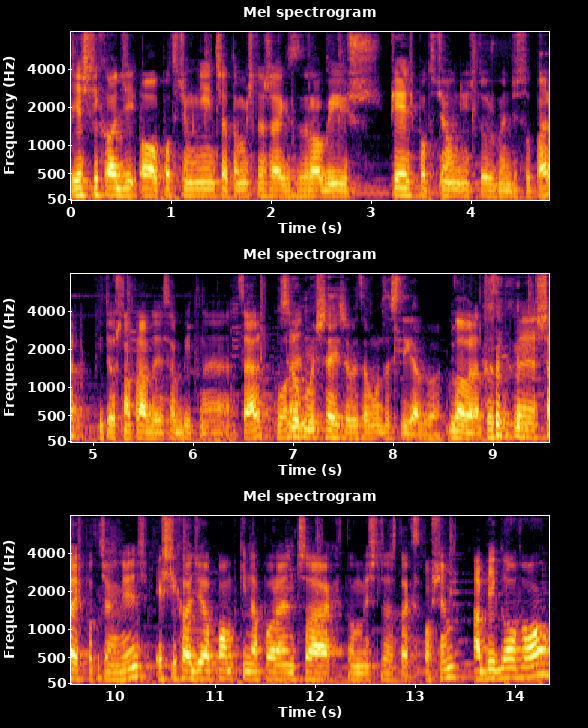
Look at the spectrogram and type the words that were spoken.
Jeśli chodzi o podciągnięcia, to myślę, że jak zrobisz 5 podciągnięć, to już będzie super i to już naprawdę jest ambitny cel. Zróbmy 6, żeby to Bundesliga była. Dobra, to zróbmy 6 podciągnięć. Jeśli chodzi o pompki na poręczach, to myślę, że tak z 8. A biegowo,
